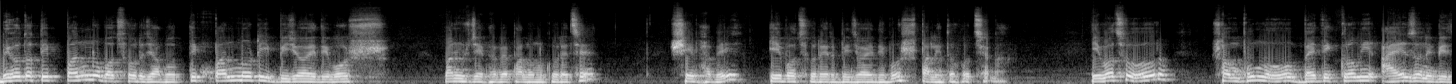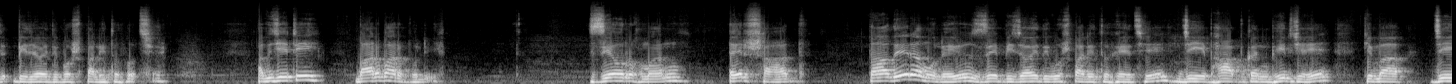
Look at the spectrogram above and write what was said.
বিগত তিপ্পান্ন বছর যাবৎ তিপ্পান্নটি বিজয় দিবস মানুষ যেভাবে পালন করেছে, সেভাবে এবছরের বিজয় দিবস পালিত হচ্ছে না। এবছর সম্পূর্ণ ব্যতিক্রমী আয়োজনে বিজ- বিজয় দিবস পালিত হচ্ছে। আমি যেটি বারবার বলি, জিয়াউর রহমান এরশাদ, তাদের আমলেও যে বিজয় দিবস পালিত হয়েছে, যে ভাব গাম্ভীর্যে কিংবা যে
